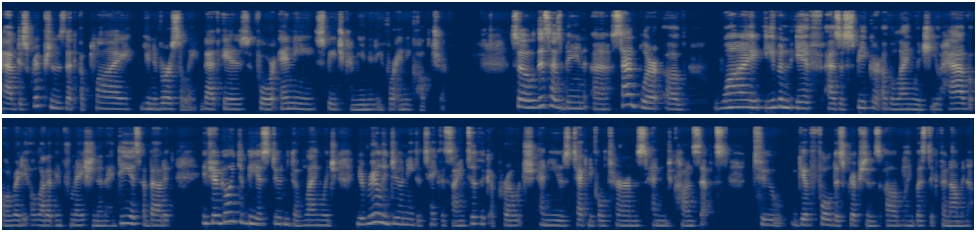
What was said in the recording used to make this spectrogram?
have descriptions that apply universally, that is, for any speech community, for any culture. So, this has been a sampler of why, even if as a speaker of a language you have already a lot of information and ideas about it, if you're going to be a student of language, you really do need to take the scientific approach and use technical terms and concepts to give full descriptions of linguistic phenomena.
